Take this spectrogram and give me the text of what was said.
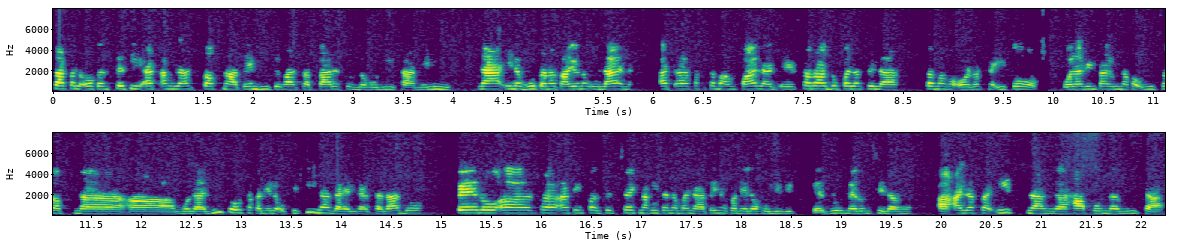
sa Caloocan City at ang last stop natin dito nga sa Parish of the Holy Family na inabutan na tayo ng ulan at uh, sa kasamaang palad, eh, sarado pala sila sa mga oras na ito. Wala rin tayong nakausap na uh, mula dito sa kanila opisina dahil nga sarado. Pero uh, sa ating pag-check, nakita naman natin yung kanilang Holy Week schedule. Meron silang uh, alas 6 ng uh, hapon na misa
